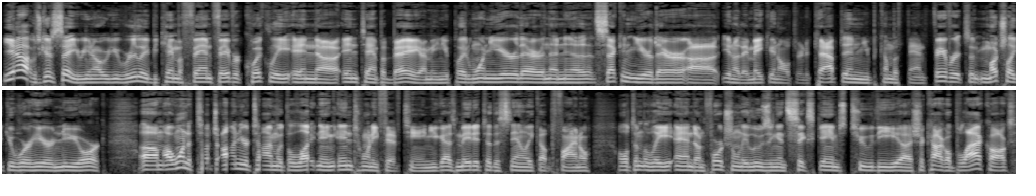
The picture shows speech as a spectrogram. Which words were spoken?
Yeah, I was going to say, you know, you really became a fan favorite quickly in uh, in Tampa Bay. I mean, you played one year there, and then uh, the second year there, uh, you know, they make you an alternate captain. You become a fan favorite, so much like you were here in New York. Um, I want to touch on your time with the Lightning in 2015. You guys made it to the Stanley Cup final, ultimately, and unfortunately losing in six games to the uh, Chicago Blackhawks.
